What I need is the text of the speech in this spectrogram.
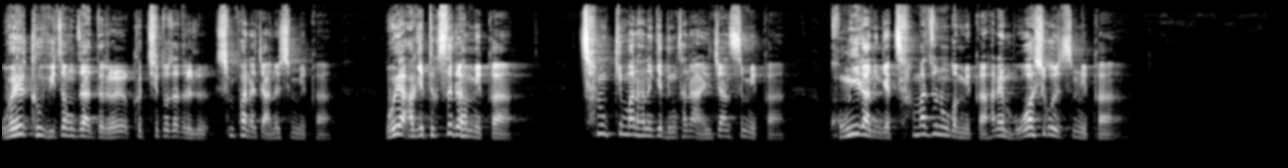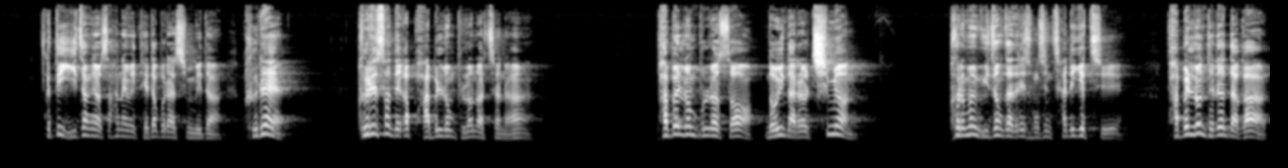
왜 그 위정자들을 그 지도자들을 심판하지 않으십니까? 왜 악이 득세를 합니까? 참기만 하는 게 능사는 아니지 않습니까? 공의라는 게 참아주는 겁니까? 하나님 뭐 하시고 있습니까? 그때 2장에 와서 하나님이 대답을 하십니다. 그래, 그래서 내가 바벨론 불러놨잖아. 바벨론 불러서 너희 나라를 치면 그러면 위정자들이 정신 차리겠지. 바벨론 데려다가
